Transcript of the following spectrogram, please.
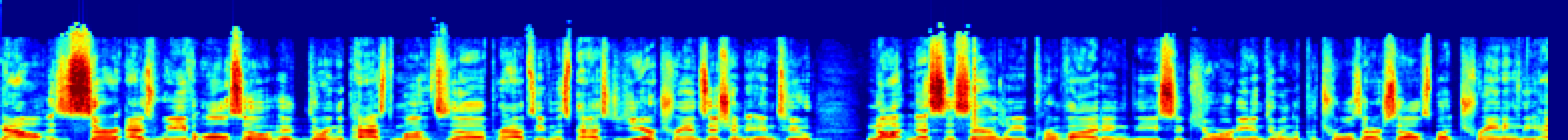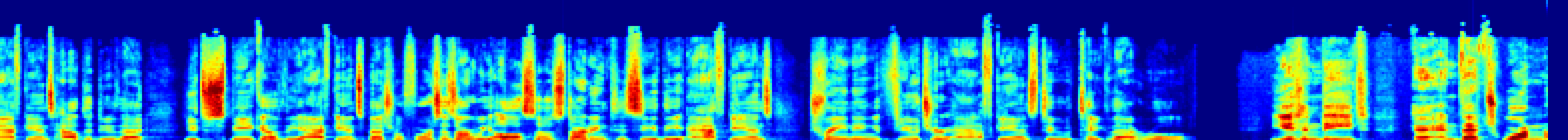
Now, sir, as we've also, uh, during the past months, uh, perhaps even this past year, transitioned into not necessarily providing the security and doing the patrols ourselves, but training the Afghans how to do that. You speak of the Afghan Special Forces. Are we also starting to see the Afghans training future Afghans to take that role? Yes, indeed. Uh, and that's one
